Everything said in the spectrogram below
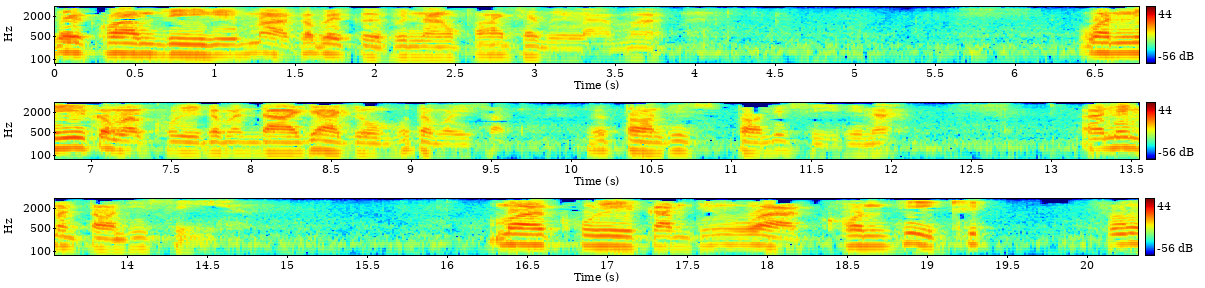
ด้วยความดีดีมากก็ไปเกิดเป็นนางฟ้าใช้เวลามาก วันนี้ก็มาคุยกับบรรดาญาโยมพุทธบริษัทแล้วตอนที่ตอนที่สี่นี่นะ อันนี้มันตอนที่สี่มาคุยกันถึงว่าคนที่คิดฟุ้ง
